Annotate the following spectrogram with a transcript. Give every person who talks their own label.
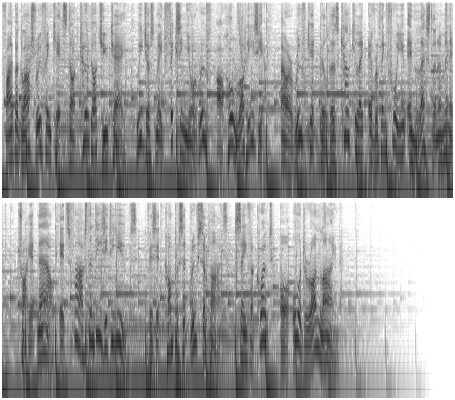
Speaker 1: fibreglassroofingkits.co.uk. We just made fixing your roof a whole lot easier. Our roof kit builders calculate everything for you in less than a minute. Try it now. It's fast and easy to use. Visit Composite Roof Supplies, save a quote or order online.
